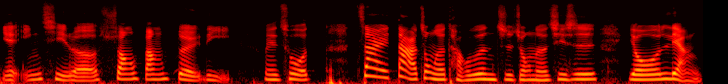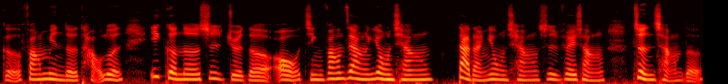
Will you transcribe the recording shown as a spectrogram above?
也引起了双方对立。没错，在大众的讨论之中呢，其实有两个方面的讨论。一个呢是觉得哦，警方这样用枪、大胆用枪是非常正常的，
